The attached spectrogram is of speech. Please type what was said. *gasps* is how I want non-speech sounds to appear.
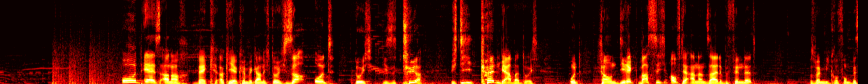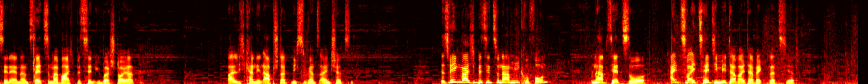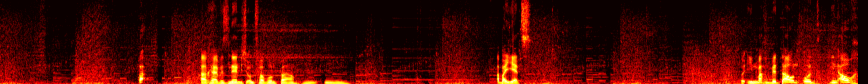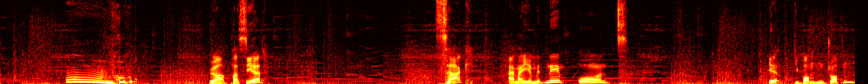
Und er ist auch noch weg. Okay, hier können wir gar nicht durch. So, und durch diese Tür. Durch die *laughs* können wir aber durch. Und schauen direkt, was sich auf der anderen Seite befindet. Ich muss mein Mikrofon ein bisschen ändern. Das letzte Mal war ich ein bisschen übersteuert. Weil ich kann den Abstand nicht so ganz einschätzen. Deswegen war ich ein bisschen zu nah am Mikrofon. Und habe es jetzt so ein, zwei Zentimeter weiter weg platziert. Ach ja, wir sind ja nicht unverwundbar. Hm, Aber jetzt. So, ihn machen wir down und ihn auch. *laughs* Ja, passiert. Zack. Einmal hier mitnehmen und hier die Bomben droppen.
